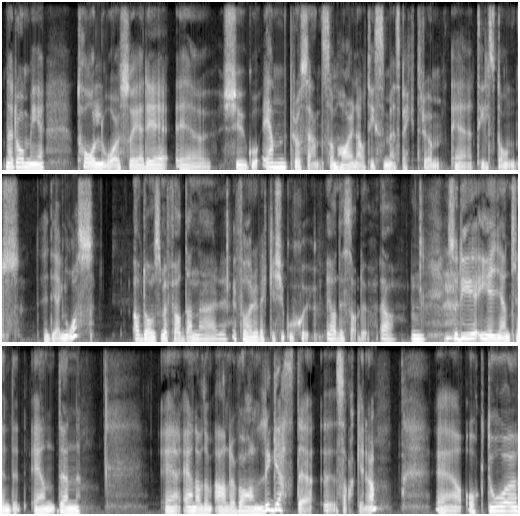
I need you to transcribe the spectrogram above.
när de är 12 år så är det eh, 21 procent som har en autismspektrum eh, tillståndsdiagnos. Av de som är födda när? Före vecka 27. Ja, det sa du. Ja. Mm. Så det är egentligen en, den, eh, en av de allra vanligaste eh, sakerna. Eh, och då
